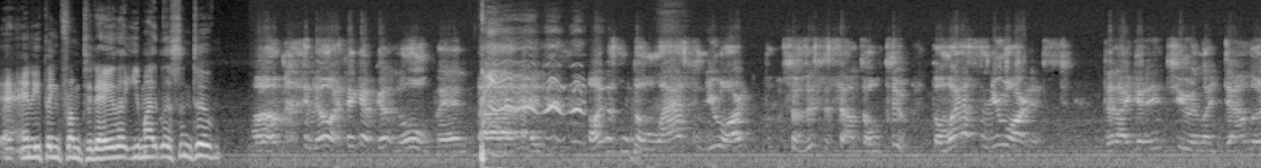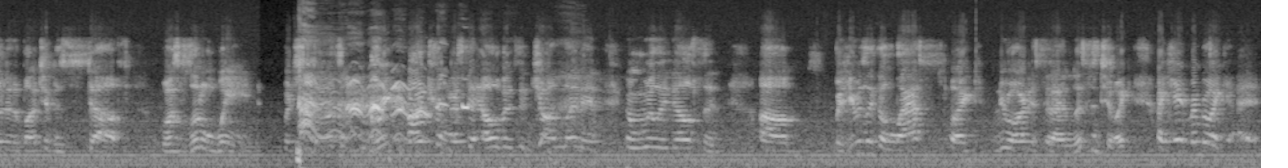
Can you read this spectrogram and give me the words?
Anything from today that you might listen to? Um, no, I think I've gotten old, man. Uh, honestly, the last new art. So this is, sounds old too. The last new artist that I got into and like downloaded a bunch of his stuff was Lil Wayne, which stands in great contrast to Elvis and John Lennon and Willie Nelson. Um, but he was like the last like new artist that I listened to. Like I can't remember. Like I,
